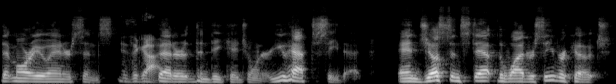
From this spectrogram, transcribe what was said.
that Mario Anderson's Is the guy better than DK Joyner. You have to see that. And Justin Stepp, the wide receiver coach,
